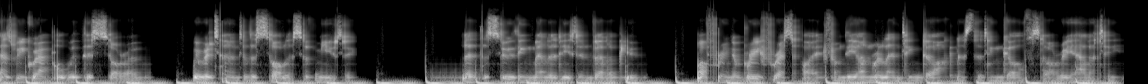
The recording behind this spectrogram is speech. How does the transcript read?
as we grapple with this sorrow, we return to the solace of music. Let the soothing melodies envelop you, offering a brief respite from the unrelenting darkness that engulfs our reality.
